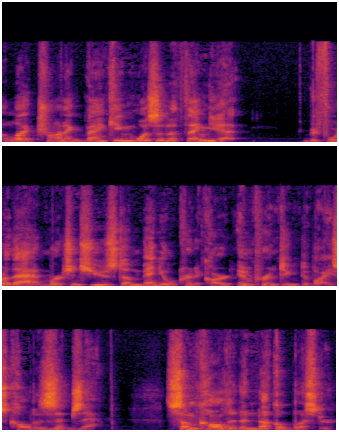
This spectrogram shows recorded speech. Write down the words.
electronic banking wasn't a thing yet. Before that, merchants used a manual credit card imprinting device called a zip-zap. Some called it a knuckle buster.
